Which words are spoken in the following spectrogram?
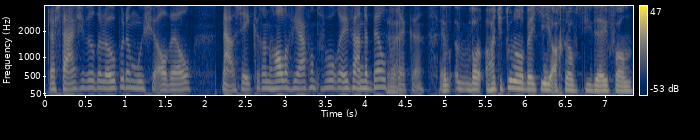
daar stage wilde lopen, dan moest je al wel nou, zeker een half jaar van tevoren even aan de bel trekken. En had je toen al een beetje in je achterhoofd het idee van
